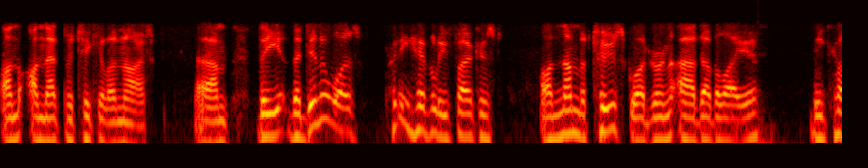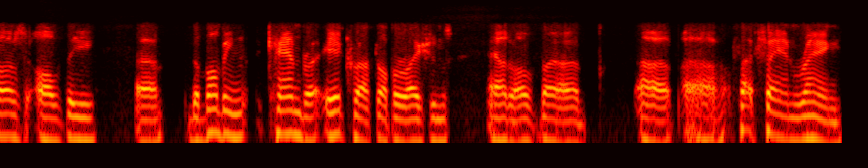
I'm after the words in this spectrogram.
on on that particular night. Um, the the dinner was pretty heavily focused on Number Two Squadron RAAF because of the uh, the bombing Canberra aircraft operations out of uh, uh, uh, Phan Rang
